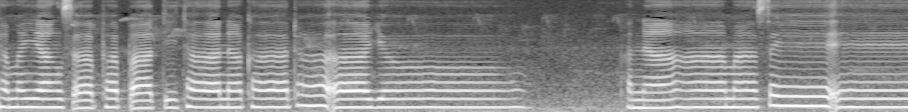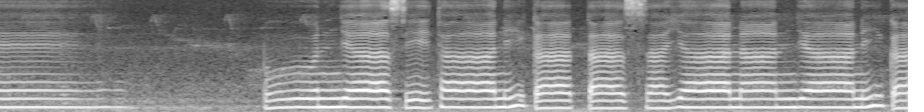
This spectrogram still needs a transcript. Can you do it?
ธรรมยั งสัพพปฏิทานาคาทายโยพนามาเสปุญญาสิธานิกาตาสยานัญญานิกา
